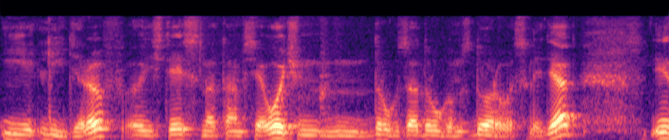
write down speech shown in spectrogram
и лидеров. Естественно, там все очень друг за другом здорово следят и,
